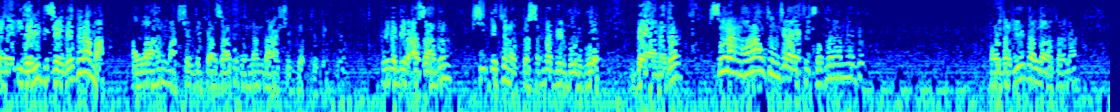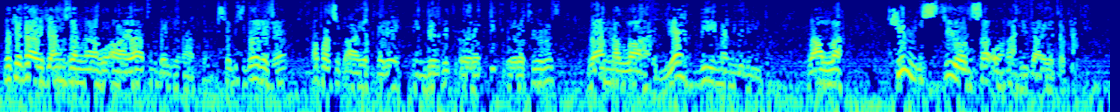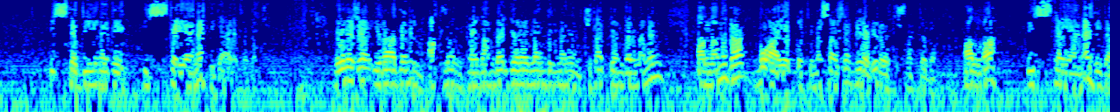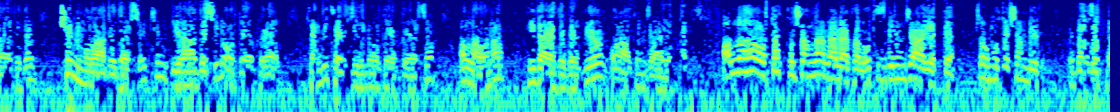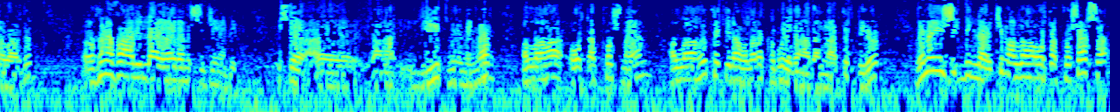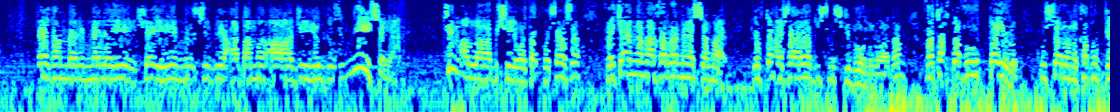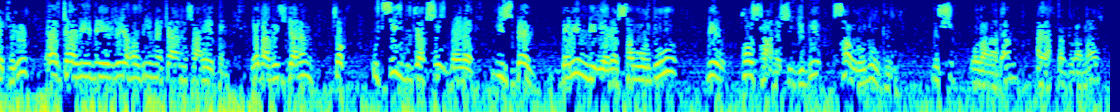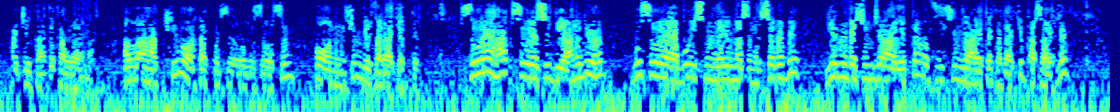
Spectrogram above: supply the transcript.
e, ileri düzeydedir ama Allah'ın mahşerdeki azabı bundan daha şiddetlidir. Böyle bir azabın şiddeti noktasında bir vurgu beyan eder. Surenin 16. ayeti çok önemlidir. Orada diyor ki allah Teala ve kedalike enzelnahu ayatun beyinatun. İşte biz böylece apaçık ayetleri indirdik, öğrettik, öğretiyoruz. Ve ennallâhe yehdi men yurid. Ve Allah kim istiyorsa ona hidayet eder. İstediğine değil, isteyene hidayet eder. Böylece iradenin, aklın, peygamber görevlendirmenin, kitap göndermenin anlamı da bu ayetteki mesajla birebir örtüşmektedir. Allah isteyene hidayet eder. Kim murad ederse, kim iradesini ortaya koyar, kendi tercihini ortaya koyarsa Allah ona hidayet eder diyor 16. ayette. Allah'a ortak koşanlarla alakalı 31. ayette çok muhteşem bir benzetme vardır. Hınefa lillahi gayre müşrikine bir. İşte e, yiğit müminler Allah'a ortak koşmayan, Allah'ı tek ilah olarak kabul eden adamlardır diyor. Ve men yüşrik billahi kim Allah'a ortak koşarsa peygamberin, meleği, şeyhi, mürşidi, adamı, ağacı, yıldızı neyse yani. Kim Allah'a bir şeyi ortak koşarsa peki ennema karra mine semai. Gökten aşağıya düşmüş gibi olur o adam. Fetahtafuhut dayru. Kuşlar onu kapıp götürür. Ev tehvi bir rihu fi mekanı sahibin. ya da rüzgarın çok uçsuz bucaksız böyle izbel, derin bir yere savurduğu bir toz tanesi gibi savrulur durur. Müşrik olan adam ayakta duramaz, hakikati kavrayamaz. Allah'a kim ortak koşuyor olursa olsun o onun için bir felakettir. Sure Hak suresi diye anılıyor. Bu sureye bu ismin verilmesinin sebebi 25. ayetten 33. ayete kadarki pasajdır.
